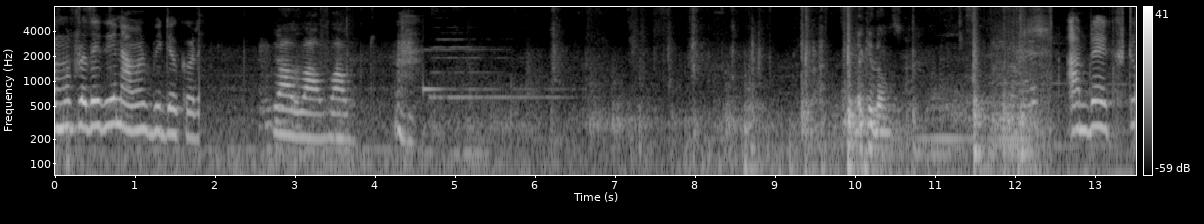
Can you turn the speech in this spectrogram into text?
আমার প্রতিদিন আমার ভিডিও করে। ওয়াও ওয়াও ওয়াও আমরা একটু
